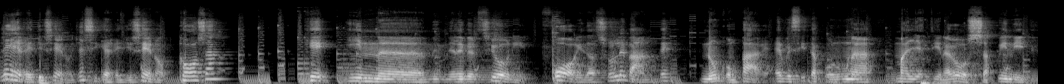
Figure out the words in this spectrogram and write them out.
lei è Reggiseno, Jessica è Reggiseno, cosa? Che in, eh, nelle versioni fuori dal sollevante non compare, è vestita con una magliettina rossa, quindi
